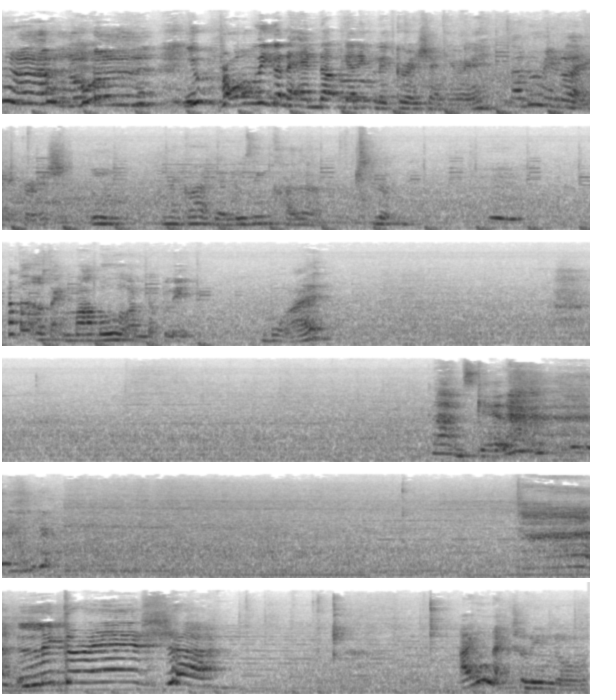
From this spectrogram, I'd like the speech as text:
no, You're probably gonna end up getting licorice anyway. I don't really like licorice. Mm. Oh my god, they're losing color. Look. I thought it was like marble on the plate. What? I'm scared. Licorice! I don't actually know.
